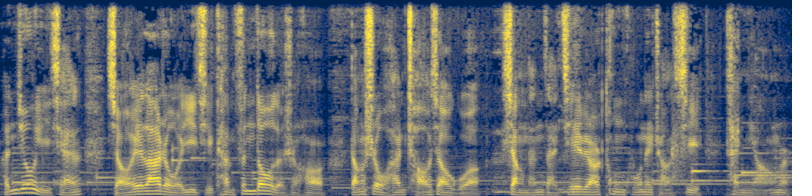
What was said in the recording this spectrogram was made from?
很久以前，小 A 拉着我一起看《奋斗》的时候，当时我还嘲笑过向南在街边痛哭那场戏太娘们儿。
